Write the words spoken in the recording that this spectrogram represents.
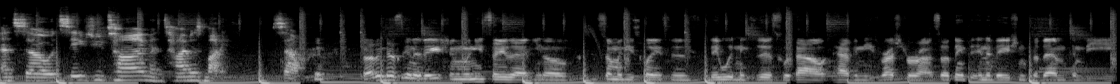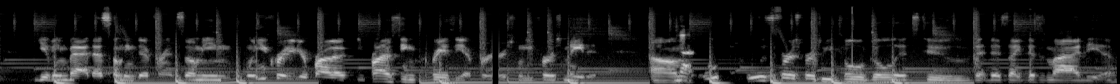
And so it saves you time, and time is money. So, So I think that's innovation when you say that, you know, some of these places they wouldn't exist without having these restaurants. So I think the innovation for them can be giving back. That's something different. So I mean, when you created your product, you probably seemed crazy at first when you first made it. Um, No. who, who was the first person you told GoLidz to that that's like this is my idea,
